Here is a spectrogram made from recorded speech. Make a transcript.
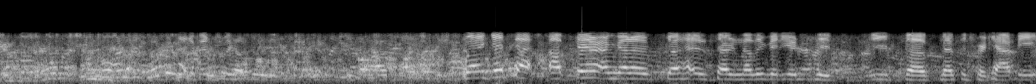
Well, I'm just hoping that eventually I'll do this. When I get that up there, I'm gonna go ahead and start another video to do the message for Tappy.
